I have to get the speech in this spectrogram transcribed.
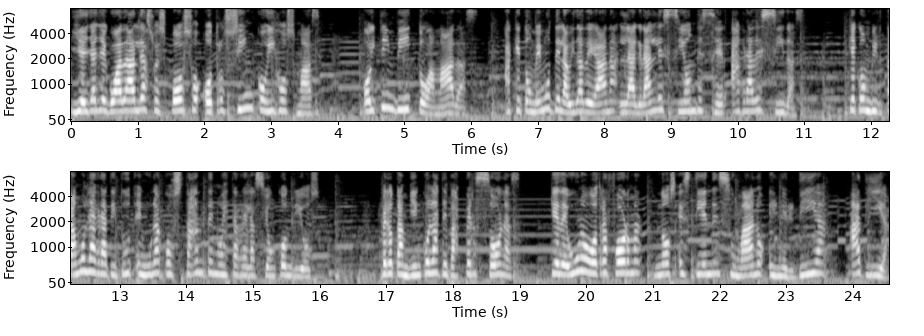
y ella llegó a darle a su esposo otros cinco hijos más. Hoy te invito, amadas, a que tomemos de la vida de Ana la gran lección de ser agradecidas, que convirtamos la gratitud en una constante en nuestra relación con Dios, pero también con las demás personas que de una u otra forma nos extienden su mano en el día a día.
